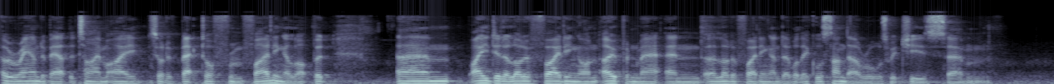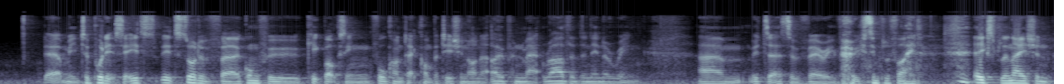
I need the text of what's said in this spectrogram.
around about the time i sort of backed off from fighting a lot but um, I did a lot of fighting on open mat and a lot of fighting under what they call Sandao rules, which is, um, I mean, to put it, it's it's sort of uh, kung fu kickboxing full contact competition on an open mat rather than in a ring. Um, it's, it's, a very, very simplified explanation,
